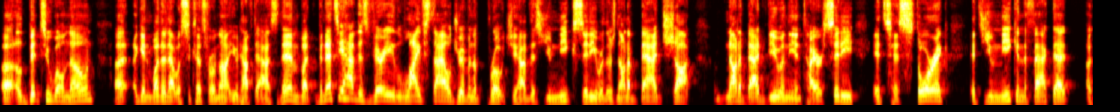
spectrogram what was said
uh, a bit too well known. Uh, again, whether that was successful or not, you would have to ask them. But Venezia have this very lifestyle driven approach. You have this unique city where there's not a bad shot, not a bad view in the entire city. It's historic. It's unique in the fact that a,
